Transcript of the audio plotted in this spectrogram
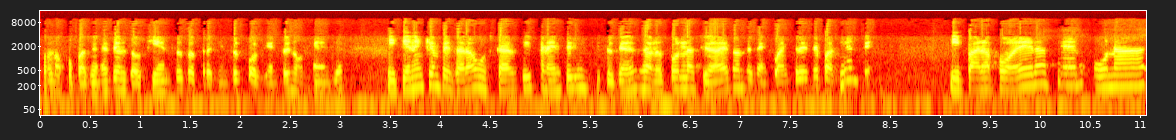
con ocupaciones del 200 o 300% en urgencias y tienen que empezar a buscar diferentes instituciones de salud por las ciudades donde se encuentre ese paciente. Y para poder hacer una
